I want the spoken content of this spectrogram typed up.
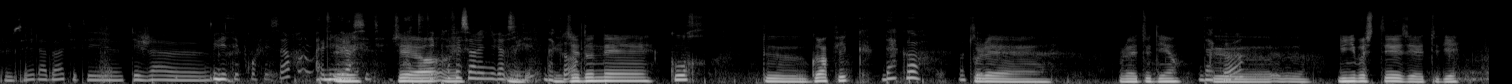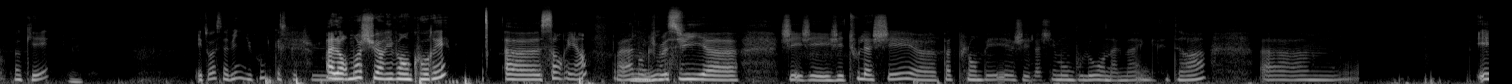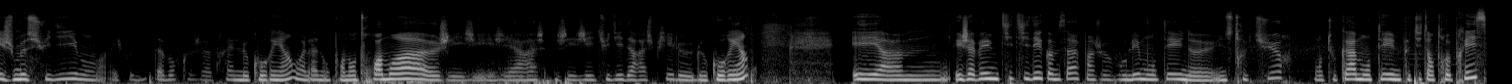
faisais là-bas. Tu étais déjà. euh, Il était professeur à t'es- l'université. Ah, J'ai euh, oui. professeur à l'université. D'accord. J'ai donné cours de graphique D'accord. Ok. pour les, pour les étudiants D'accord. euh, l'université j'ai étudié. Ok. Et toi, Sabine, du coup, qu'est-ce que tu. Alors moi, je suis arrivée en Corée euh, sans rien. Voilà, donc je me suis, euh, j'ai- tout lâché, euh, pas de plan B. J'ai lâché mon boulot en Allemagne, etc. Euh, et je me suis dit, bon, il faut d'abord que j'apprenne le coréen. Voilà, donc pendant trois mois, j'ai- étudié d'arrache-pied le, le coréen. Et, et j'avais une petite idée comme ça. Enfin, je voulais monter une, une structure, en tout cas monter une petite entreprise.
